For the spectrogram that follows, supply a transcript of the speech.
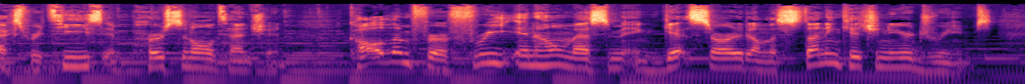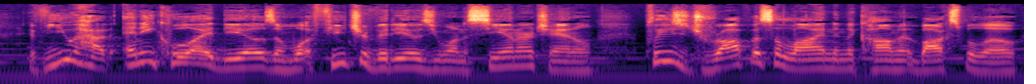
expertise, and personal attention. Call them for a free in home estimate and get started on the stunning kitchen of your dreams. If you have any cool ideas on what future videos you want to see on our channel, please drop us a line in the comment box below,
